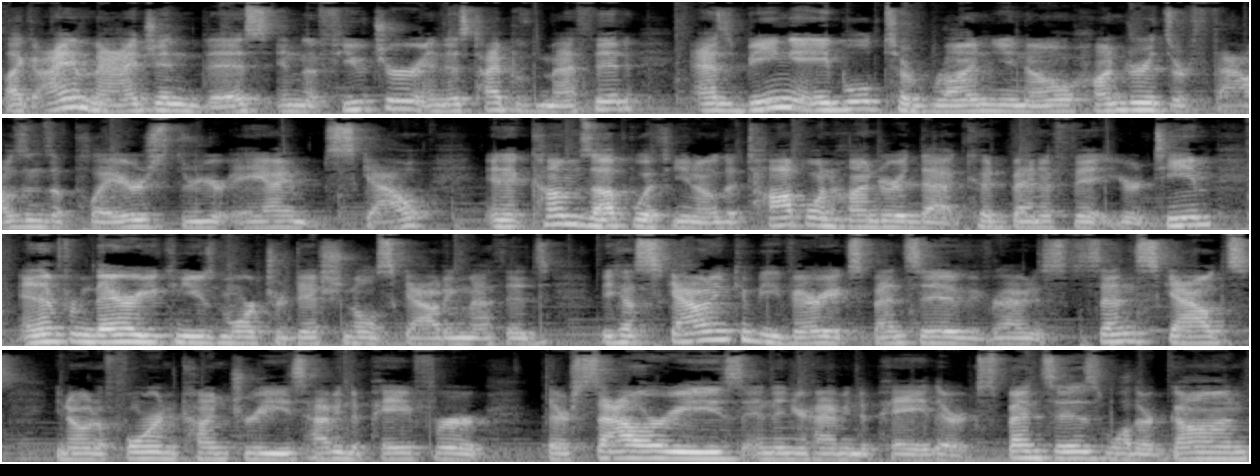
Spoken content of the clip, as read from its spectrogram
Like I imagine this in the future in this type of method as being able to run, you know, hundreds or thousands of players through your AI scout and it comes up with, you know, the top 100 that could benefit your team. And then from there you can use more traditional scouting methods because scouting can be very expensive if you're having to send scouts, you know, to foreign countries, having to pay for their salaries and then you're having to pay their expenses while they're gone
